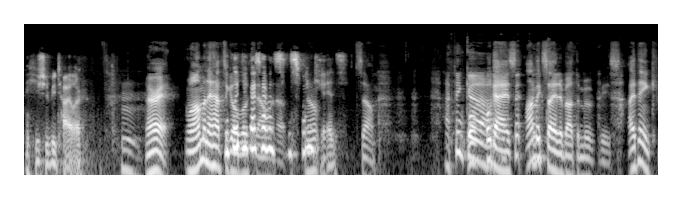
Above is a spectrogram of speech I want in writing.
he should be Tyler. All right. Well, I'm gonna have to go But you look. guys that haven't one up. seen Swing No. Kids. So, I think. well, uh, well, guys, I thi- I'm I excited about the movies. I think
